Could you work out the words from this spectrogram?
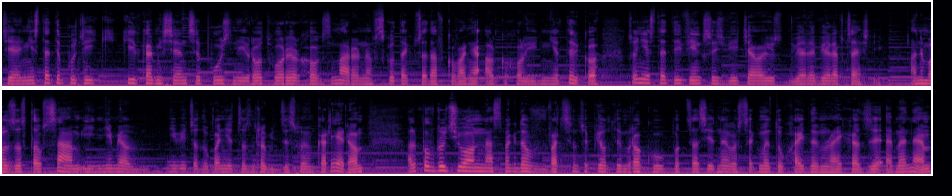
gdzie niestety później, ki- kilka miesięcy później Road Warrior Hawk zmarł na wskutek przedawkowania alkoholu i nie tylko, co niestety większość wiedziała już wiele, wiele wcześniej. Animal został sam i nie miał, nie wiedział dokładnie co zrobić ze swoją karierą, ale powrócił on na SmackDown w 2005 roku podczas jednego z segmentów Heidenreicha z MNM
